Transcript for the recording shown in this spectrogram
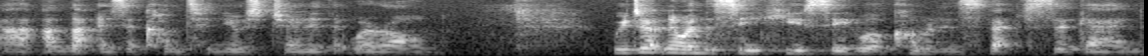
Uh, and that is a continuous journey that we're on. We don't know when the CQC will come and inspect us again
